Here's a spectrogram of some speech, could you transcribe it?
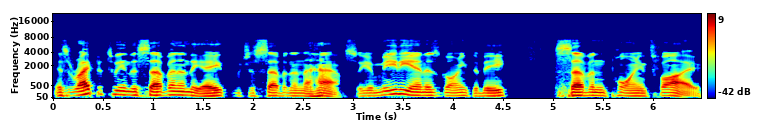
is right between the 7 and the 8, which is 7.5. So your median is going to be 7.5.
